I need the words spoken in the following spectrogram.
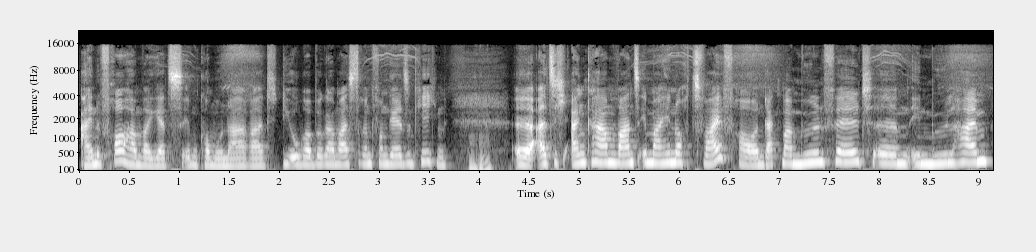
eine Frau haben wir jetzt im Kommunalrat, die Oberbürgermeisterin von Gelsenkirchen. Mhm. Äh, als ich ankam, waren es immerhin noch zwei Frauen. Dagmar Mühlenfeld ähm, in Mülheim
